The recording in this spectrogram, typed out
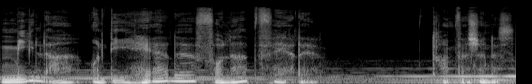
Mila und die Herde voller Pferde. Träum was Schönes.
